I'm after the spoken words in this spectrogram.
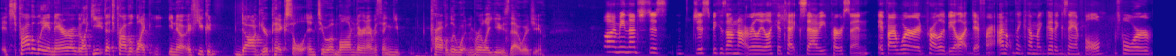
it's probably a narrow like you. That's probably like you know, if you could dock your Pixel into a monitor and everything, you probably wouldn't really use that, would you? Well, I mean, that's just just because I'm not really like a tech savvy person. If I were, it'd probably be a lot different. I don't think I'm a good example for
